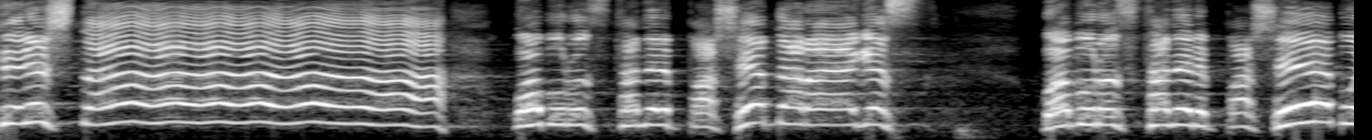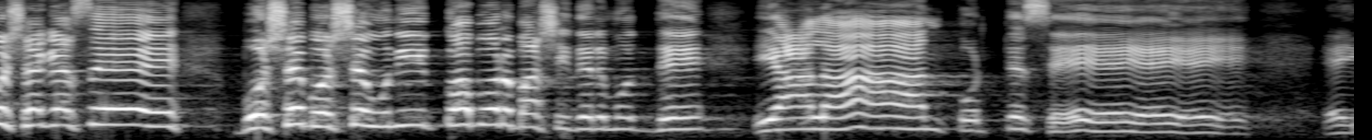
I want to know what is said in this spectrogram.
ফেরেশতা কবরস্থানের পাশে দাঁড়ায় গেছে। কবরস্থানের পাশে বসে গেছে। বসে বসে উনি কবরবাসীদের মধ্যে ই আলান করতেছে। এই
